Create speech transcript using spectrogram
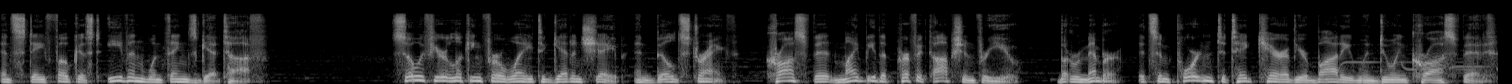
and stay focused even when things get tough. So if you're looking for a way to get in shape and build strength, CrossFit might be the perfect option for you. But remember, it's important to take care of your body when doing CrossFit.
